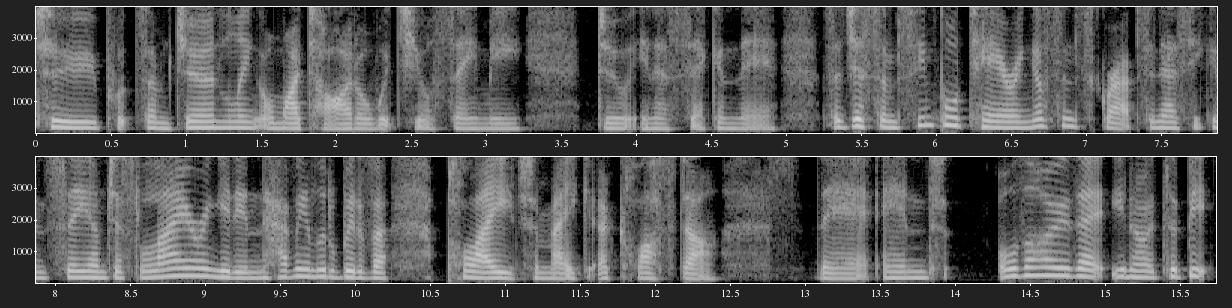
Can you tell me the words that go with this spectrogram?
to put some journaling or my title, which you'll see me do in a second there. So just some simple tearing of some scraps and as you can see I'm just layering it in having a little bit of a play to make a cluster there. And although that, you know, it's a bit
